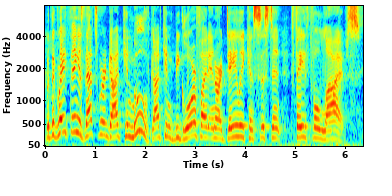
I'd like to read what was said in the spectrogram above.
But the great thing is that's where God can move. God can be glorified in our daily, consistent, faithful lives.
